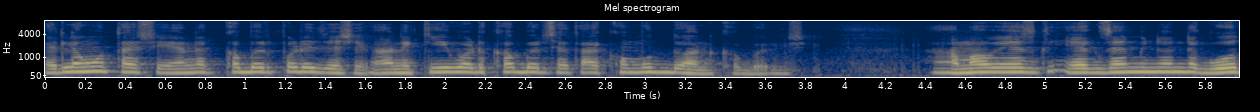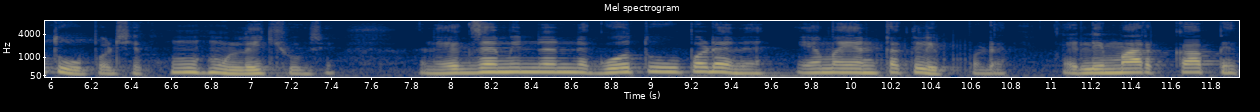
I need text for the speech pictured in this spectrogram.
એટલે શું થશે એને ખબર પડી જશે કે આને કીવર્ડ ખબર છે, તો આખો મુદ્દો આને ખબર છે આમાં હવે એક્ઝામિનરને ગોતવું પડશે હું શું લખ્યું છે. અને એક્ઝામિનરને ગોતવું પડે ને, એમાં એને તકલીફ પડે. એટલે માર્ક કાપે જ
